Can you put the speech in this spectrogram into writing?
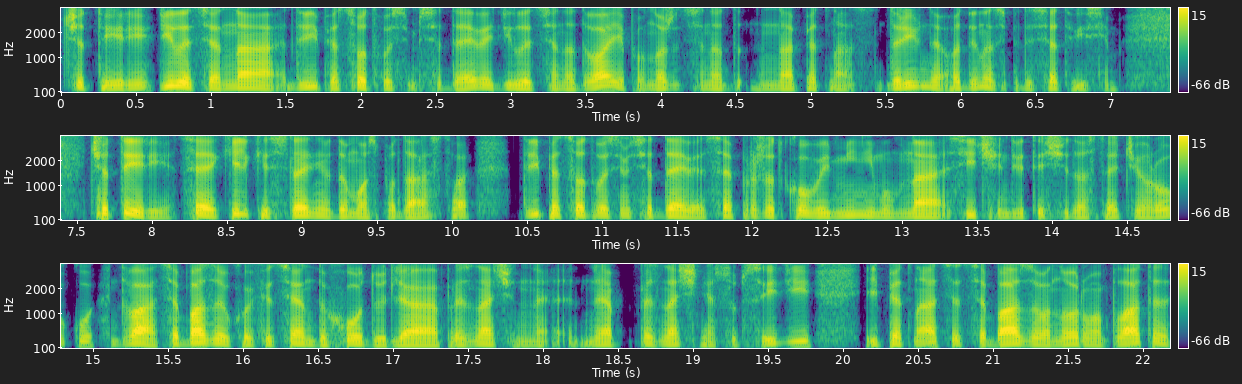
4, ділиться на 2589, ділиться на 2 і помножиться на, 15. Дорівнює 11,58. 4 – це кількість членів домогосподарства. 2589 – це прожитковий мінімум на січень 2023 року. 2 – це базовий коефіцієнт доходу для призначення, для призначення субсидії. І 15 – це базова норма плати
